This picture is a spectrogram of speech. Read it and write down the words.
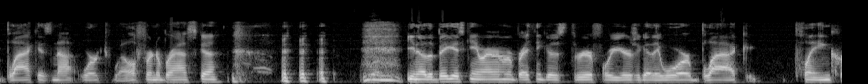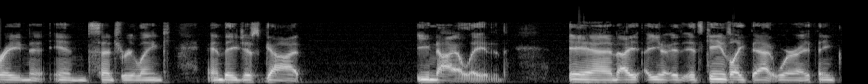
black has not worked well for Nebraska. you know, the biggest game I remember, I think it was three or four years ago, they wore black playing Creighton in CenturyLink, and they just got annihilated. And I, you know, it, it's games like that where I think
